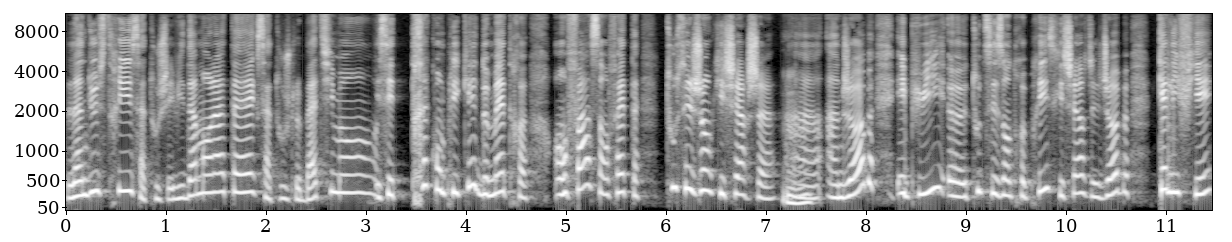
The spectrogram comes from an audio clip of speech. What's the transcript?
l'industrie, ça touche évidemment la tech, ça touche le bâtiment. Et c'est très compliqué de mettre en face, en fait, tous ces gens qui cherchent un, mhm. job et puis euh, toutes ces entreprises qui cherchent des jobs qualifiés.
